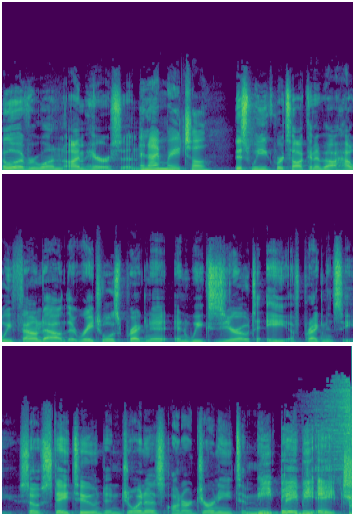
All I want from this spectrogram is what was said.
Hello, everyone. I'm Harrison. And I'm Rachel. this week, we're talking about how we found out that Rachel was pregnant in weeks zero to eight of pregnancy. So stay tuned and join us on our journey to meet, Meet Baby H.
